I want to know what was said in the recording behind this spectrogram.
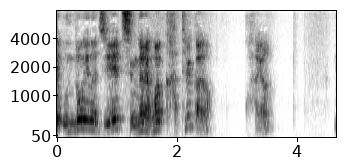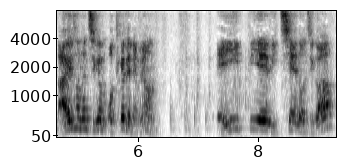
운동 에너지의 증가량과 같을까요? 과연? 나에서는 지금 어떻게 되냐면 A, B의 위치 에너지가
